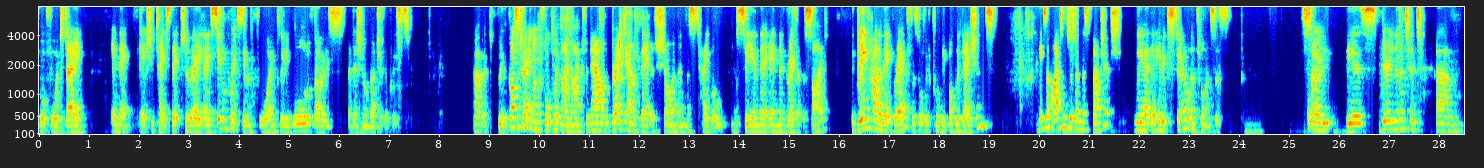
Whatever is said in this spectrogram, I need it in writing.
brought forward today and that actually takes that to a, a 7.74, including all of those additional budget requests. Uh, but we're concentrating on the 4.99 for now. The breakdown of that is shown in this table. You'll see in the, in the graph at the side. The green part of that graph is what we've called the obligations. And these are items within this budget where they have external influences. So there's very limited, um,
